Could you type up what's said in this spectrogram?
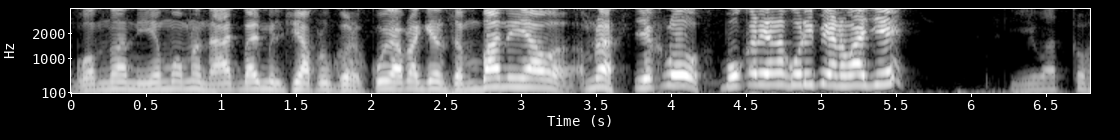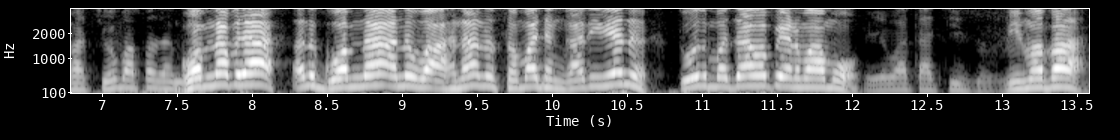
ગોમના નિયમો હમણાં નાચ બાર મિલશે આપણું ઘર. કોઈ આપણા ઘેર જમવા નહીં આવે. હમણાં એકલો બોકરિયાના ગોળી પહેરવા છે? એ વાત તો સાચી હો બાપા તમે ગોમના બધા અને ગોમના અને વાહના અને સમાજ હંગાતી વે ને તો જ મજા આવે પહેરવામાં. એ વાત સાચી છે. વીરમાભા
